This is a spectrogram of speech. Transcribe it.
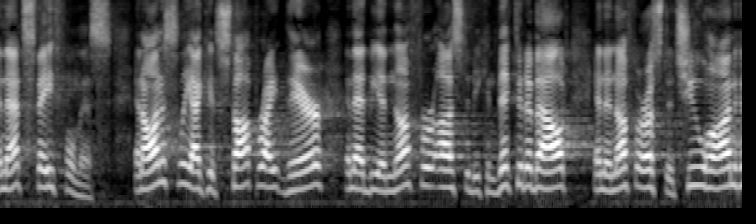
And that's faithfulness. And honestly, I could stop right there, and that'd be enough for us to be convicted about and enough for us to chew on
